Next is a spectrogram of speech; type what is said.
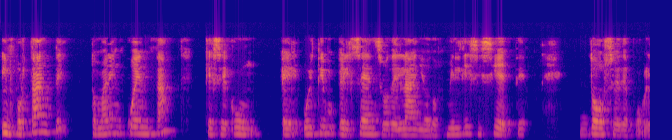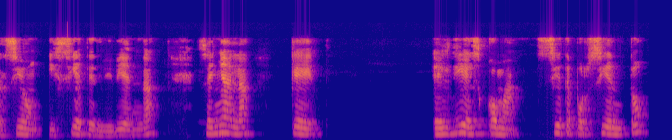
Importante tomar en cuenta que según el, último, el censo del año 2017, 12 de población y 7 de vivienda, señala que el 10,7%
